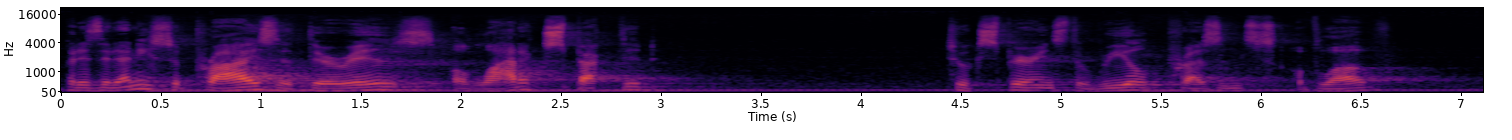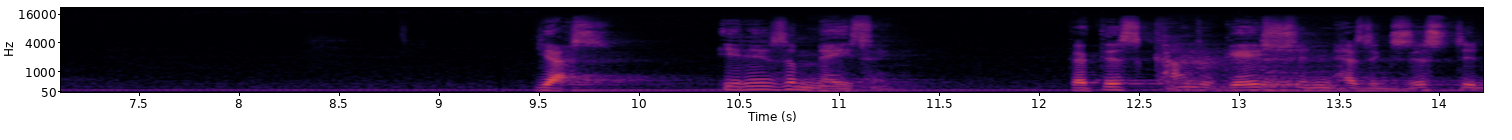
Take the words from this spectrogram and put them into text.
But is it any surprise that there is a lot expected to experience the real presence of love? Yes, it is amazing that this congregation has existed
